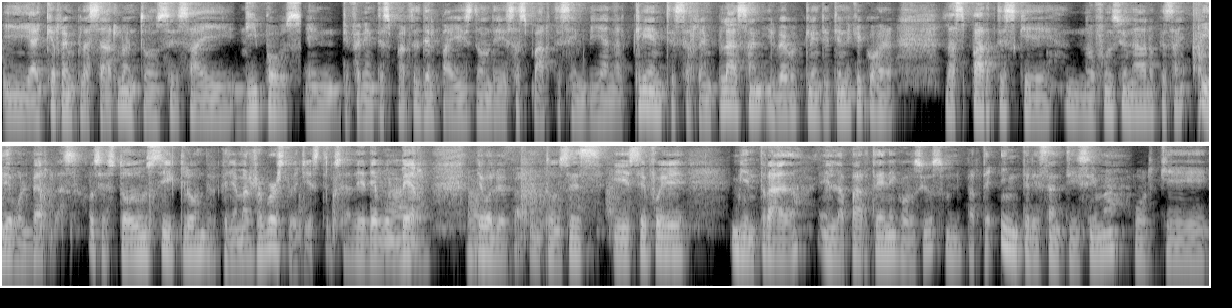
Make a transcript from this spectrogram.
y hay que reemplazarlo. Entonces hay depots en diferentes partes del país donde esas partes se envían al cliente, se reemplazan y luego el cliente tiene que coger las partes que no funcionaron que y devolverlas. O sea, es todo un ciclo de lo que llama reverse logistics, o sea, de devolver, devolver parte. Entonces, ese fue mi entrada en la parte de negocios, una parte interesantísima porque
